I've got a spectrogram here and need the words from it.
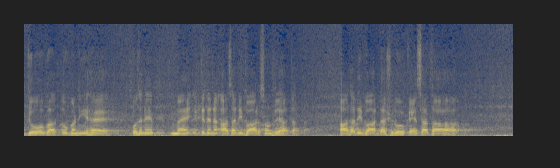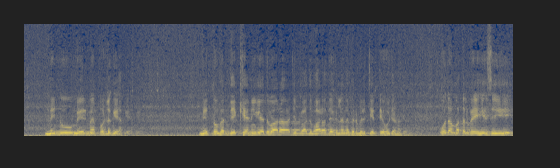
ਜੋ ਵਸਤੂ ਬਣੀ ਹੈ, ਉਸਨੇ ਮੈਂ ਇੱਕ ਦਿਨ ਆਸਾ ਦੀ ਬਾਰ ਸੁਣ ਰਿਹਾ ਤਾਂ। ਆਸਾ ਦੀ ਬਾਰ ਦਾ ਸ਼ਲੋਕ ਐਸਾ ਥਾ, ਮੈਨੂੰ ਮੇਰ ਮੈਂ ਭੁੱਲ ਗਿਆ। ਮੇਰੇ ਤੋਂ ਫਿਰ ਦੇਖਿਆ ਨਹੀਂ ਗਿਆ ਦੁਬਾਰਾ। ਜੇ ਦੁਬਾਰਾ ਦੇਖ ਲੈਂਦਾ ਫਿਰ ਮੇਰੇ ਚੇਤੇ ਹੋ ਜਾਣਾ। ਉਹਦਾ ਮਤਲਬ ਇਹ ਸੀ,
